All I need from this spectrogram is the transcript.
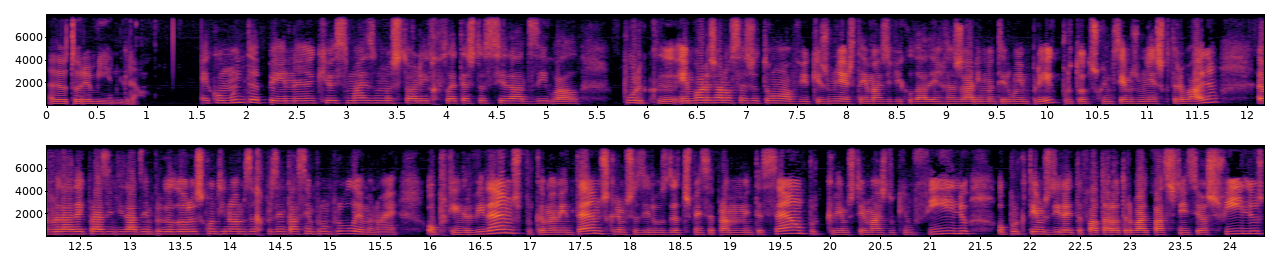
a doutora Mia Negrão. É com muita pena que ouço mais uma história que reflete esta sociedade desigual. Porque, embora já não seja tão óbvio que as mulheres têm mais dificuldade em arranjar e manter um emprego, porque todos conhecemos mulheres que trabalham, a verdade é que para as entidades empregadoras continuamos a representar sempre um problema, não é? Ou porque engravidamos, porque amamentamos, queremos fazer uso da dispensa para a amamentação, porque queremos ter mais do que um filho, ou porque temos direito a faltar ao trabalho para assistência aos filhos.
